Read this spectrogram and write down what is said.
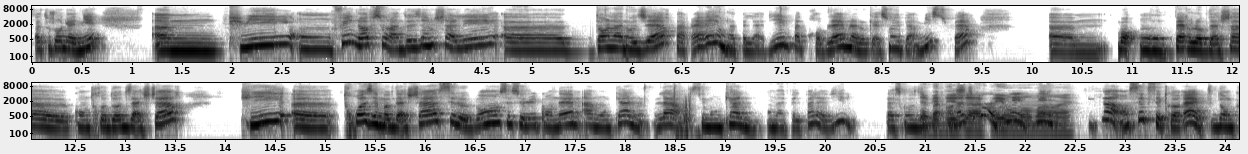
pas toujours gagné. Euh, puis, on fait une offre sur un deuxième chalet euh, dans la Nogère. Pareil, on appelle la ville, pas de problème, la location est permise, super. Euh, bon, on perd l'offre d'achat contre d'autres acheteurs. Puis, troisième offre d'achat, c'est le bon, c'est celui qu'on aime à Montcalm. Là, c'est Montcalm, on n'appelle pas la ville. Parce qu'on se dit, bah, on, déjà appelé au moment, on sait que c'est correct. Donc,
